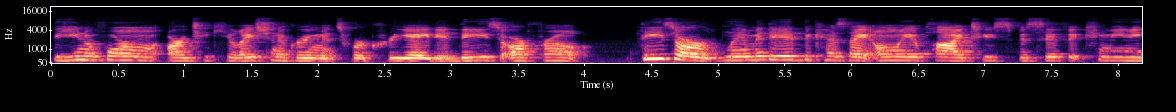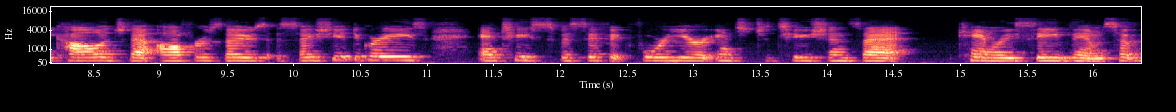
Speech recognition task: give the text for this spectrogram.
the Uniform Articulation Agreements were created. These are from these are limited because they only apply to specific community college that offers those associate degrees and to specific four-year institutions that can receive them. So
